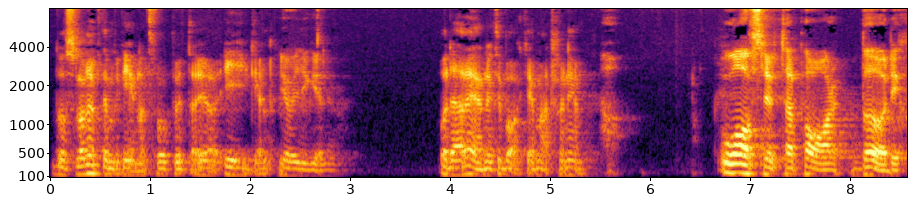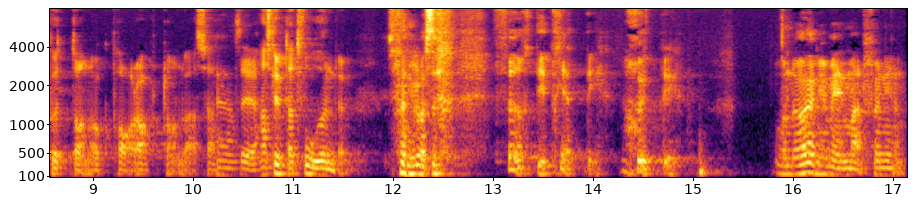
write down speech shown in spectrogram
Då slår han upp den på green och två puttar gör eagle. Gör eagle, ja. Och där är han ju tillbaka i matchen igen. Och avslutar par birdie 17 och par 18 va? Så att ja. han slutar två under. Så han går så 40, 30, 70. Och då är han ju med i matchen igen.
